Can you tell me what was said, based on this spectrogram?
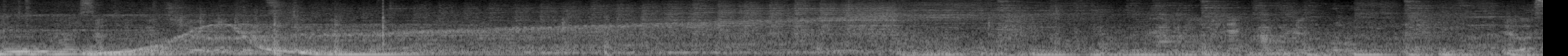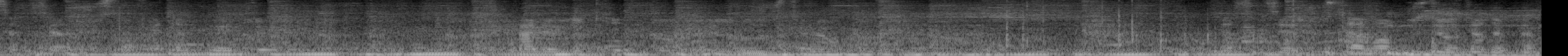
Ah, ça me fait péter le décor. D'accord, le haut, le haut ça sert juste en fait à couper le lit. Pas le lit qui est dans le lit juste là. Ça sert juste à avoir plus de hauteur de peur.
